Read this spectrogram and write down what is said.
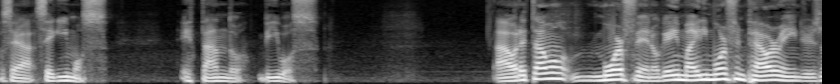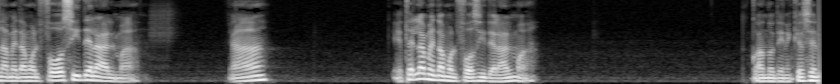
O sea, seguimos estando vivos. Ahora estamos Morphin, ¿ok? Mighty Morphin Power Rangers, la metamorfosis del alma. ¿Ah? Esta es la metamorfosis del alma. Cuando tienes que ser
